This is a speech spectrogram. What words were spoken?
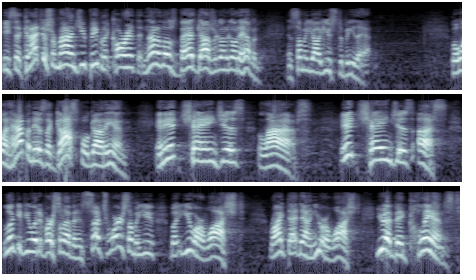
He said, Can I just remind you people at Corinth that none of those bad guys are going to go to heaven? And some of y'all used to be that. But what happened is the gospel got in, and it changes lives. It changes us. Look, if you would, at verse 11. And such were some of you, but you are washed Write that down. You are washed. You have been cleansed.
